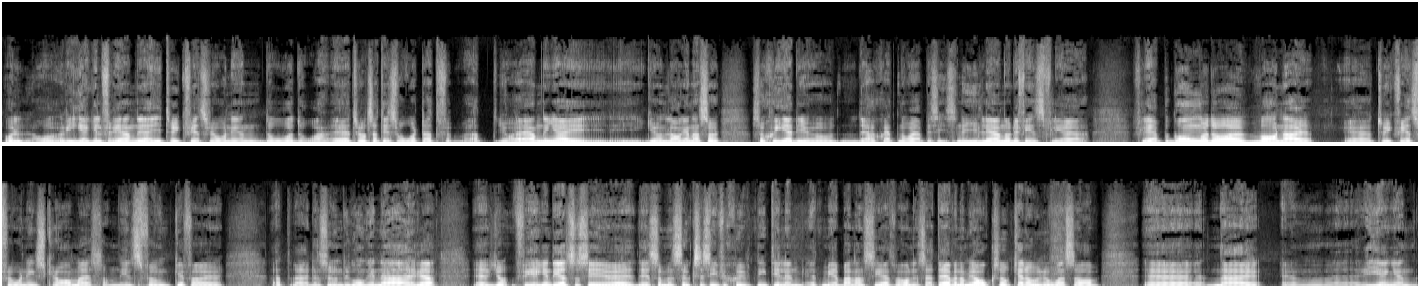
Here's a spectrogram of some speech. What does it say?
och, och, regelförändringar i tryckfrihetsförordningen då och då. Eh, trots att det är svårt att, att göra ändringar i, i grundlagarna så, så sker det ju. Och det har skett några precis nyligen och det finns flera, flera på gång. Och då varnar eh, tryckfrihetsförordningskramare som Nils Funke för att världens undergång är nära. Eh, för egen del så ser jag det som en successiv förskjutning till en, ett mer balanserat förhållningssätt. Även om jag också kan oroas av eh, när eh, regeringen,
